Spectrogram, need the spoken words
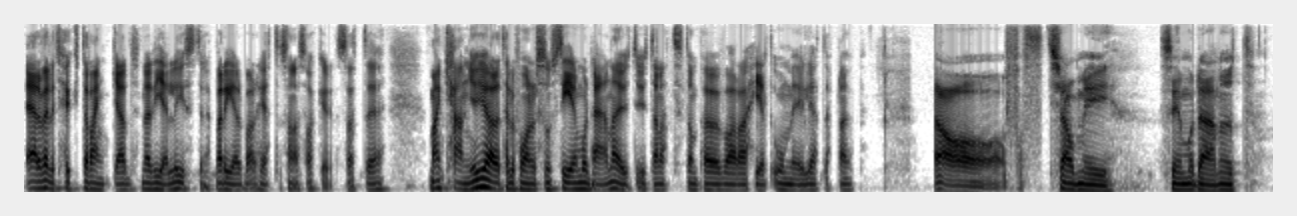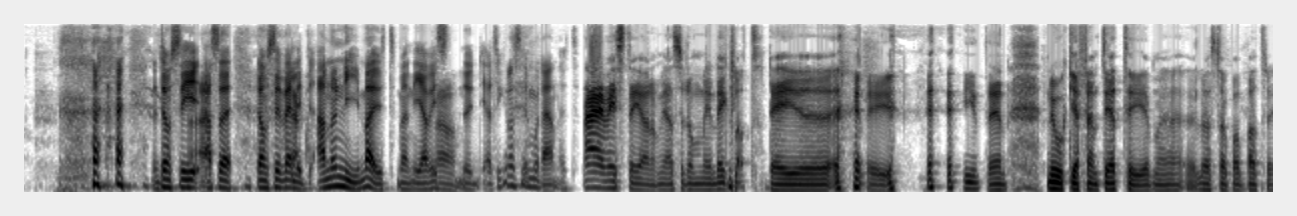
är väldigt högt rankad när det gäller just reparerbarhet och sådana saker. Så att eh, man kan ju göra telefoner som ser moderna ut utan att de behöver vara helt omöjliga att öppna upp. Ja, fast Xiaomi ser moderna ut. de, ser, alltså, de ser väldigt ja. anonyma ut, men jag, visst, ja. jag tycker de ser moderna ut. Nej, visst det gör de. Alltså, de det är klart. Det är ju, det är ju inte en Nokia 5110 med löstagbart batteri.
